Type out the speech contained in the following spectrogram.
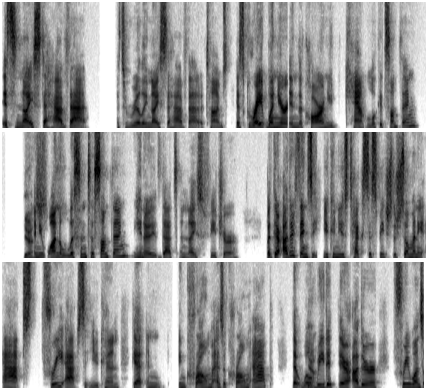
It's nice to have that. It's really nice to have that at times. It's great when you're in the car and you can't look at something yes. and you want to listen to something, you know, that's a nice feature. But there are other things that you can use text to speech. There's so many apps, free apps that you can get in, in Chrome as a Chrome app that will Yeah. read it. There are other free ones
